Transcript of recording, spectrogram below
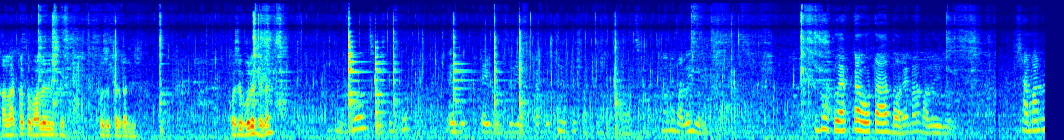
কালারটা তো ভালো হয়েছে কচুর তরকারির। কচু বলেছে না? বলছে কিন্তু এই যে এই যে দুই একটা কচু একটু শক্ত মানে ভালোই বলছে দুটো একটা ওটা ধরে না ভালোই বলছে সামান্য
